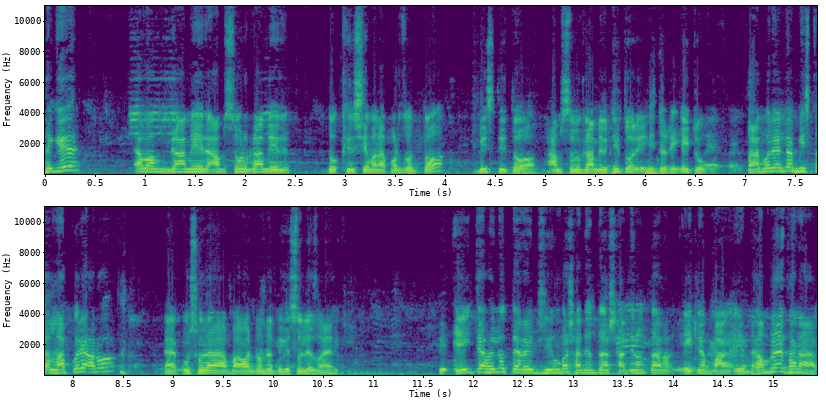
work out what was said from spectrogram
থেকে এবং গ্রামের আমসমুর গ্রামের দক্ষিণ সীমানা পর্যন্ত বিস্তৃত আমসল গ্রামের ভিতরে। ভিতরে। এইটুকু। তারপরে একটা বিস্তার লাভ করে আরও কুসুরা কুসুরা দণ্ডের দিকে চলে যায় আর কি। এইটা হলো তেরোই ডিসেম্বর স্বাধীনতা স্বাধীনতার এইটা ধামরাই থানার।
